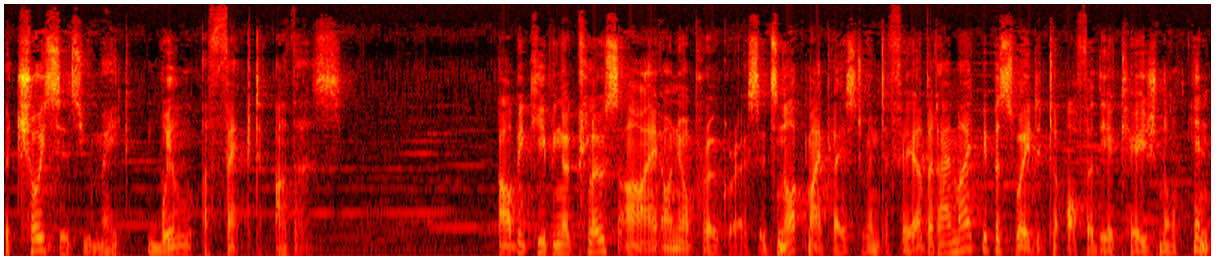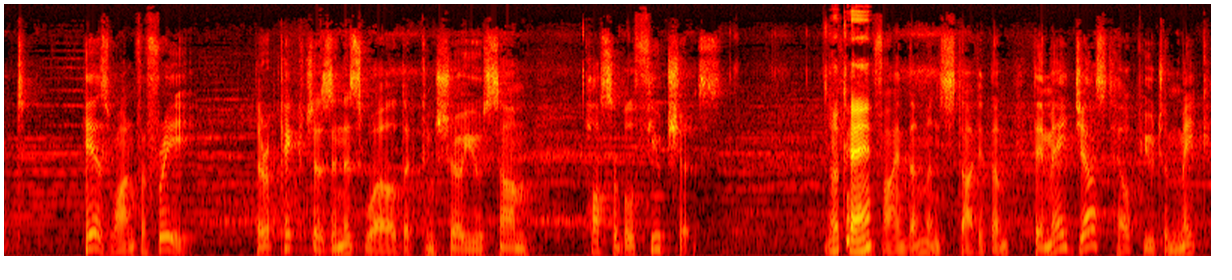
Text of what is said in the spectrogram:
The choices you make will affect others. I'll be keeping a close eye on your progress. It's not my place to interfere, but I might be persuaded to offer the occasional hint. Here's one for free. There are pictures in this world that can show you some possible futures. If you Okay. can find them and study them, they may just help you to make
